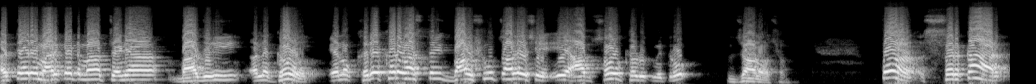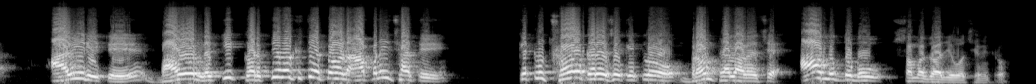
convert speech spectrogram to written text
અત્યારે માર્કેટમાં ચણ્યા બાજરી અને ઘઉં એનો ખરેખર વાસ્તવિક ભાવ શું ચાલે છે એ આપ સૌ ખેડૂત મિત્રો જાણો છો. પણ સરકાર આવી રીતે ભાવો નક્કી કરતી વખતે પણ આપણી સાથે કેટલું છળ કરે છે, કેટલો ભ્રમ ફેલાવે છે, આ મુદ્દો બહુ સમજવા જેવો છે મિત્રો.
